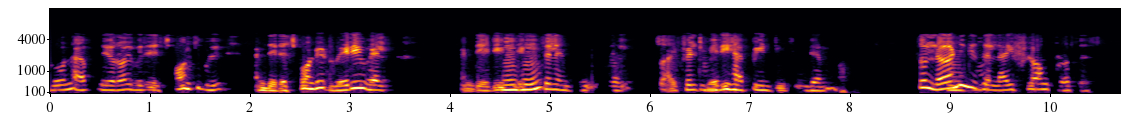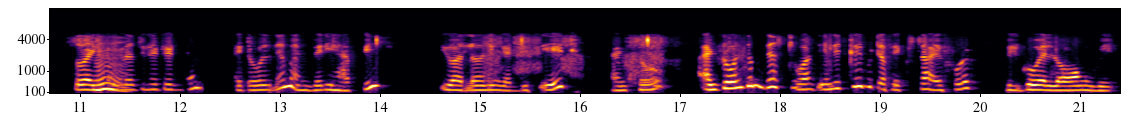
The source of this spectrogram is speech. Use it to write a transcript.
grown up, they are all very responsible, and they responded very well, and they did Mhm. excellently well. So I felt very happy in teaching them. So learning is a lifelong process. So I Mm. congratulated them. I told them I'm very happy you are learning at this age, and so and told them just one a little bit of extra effort will go a long way.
